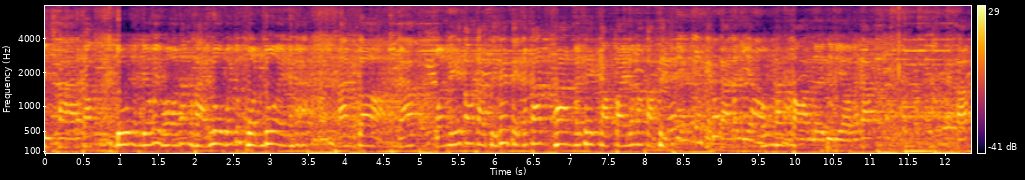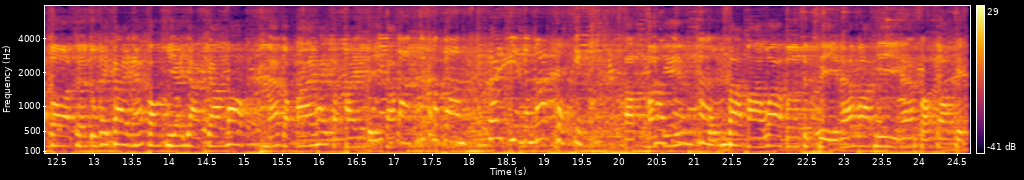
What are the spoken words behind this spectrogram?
ปีชานะครับ ดูอย่างเดียวไม่พอท่านถ่ายรูปไว้ทุกคนด้วยนะฮะท่านก็นะครับวันนี้ต้องตัดสินให้เสร็จนะครับท่านไม่ใช่กลับไปแล้วมาตัดสินเก็บเก็บรายละเอียดทุกขั้นตอนเลยทีเดียวนะครับ ครับก็เชิญดูใกล้ๆนะกองเชียร์อยากจะมอบนะดอกไม้ให้กับใครดีครับจากคณะกรรมการ เคียงกันมาก6เจ็ดครับเมื่อกี้ขอบคุณค่ะ ผมทราบมาว่าเบอร์ 14 นะครับว่าที่นะสจเขต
